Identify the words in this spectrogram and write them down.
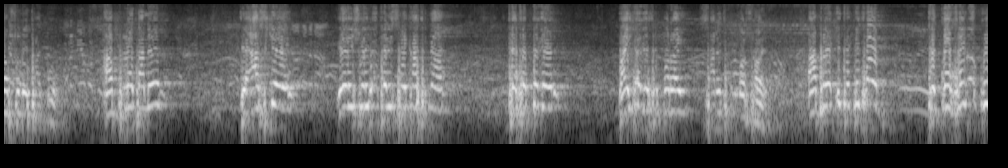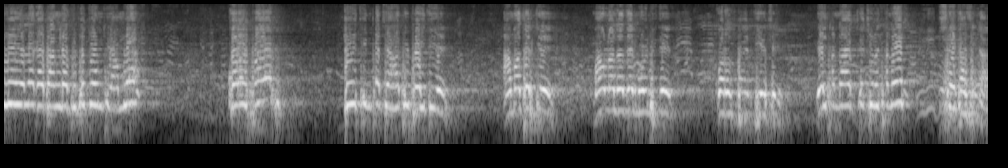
সবসময় থাকব। আপনারা জানেন যে আজকে এই স্বৈরাচারী শেখ হাসিনা দেশের থেকে বাইকা গেছে প্রায় সাড়ে তিন মাস হয়। আপনারা কি দেখেছেন যে কখনো কোনো এলাকায় বাংলাদেশে জঙ্গি আমরা করার পর দুই, তিনটা জাহাজি বই দিয়ে আমাদেরকে মাওলানাদের মৌলভীদের করজ ফায়ার দিয়েছে। এইটা নায়ক কে ছিল জানেন? শেখ হাসিনা।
